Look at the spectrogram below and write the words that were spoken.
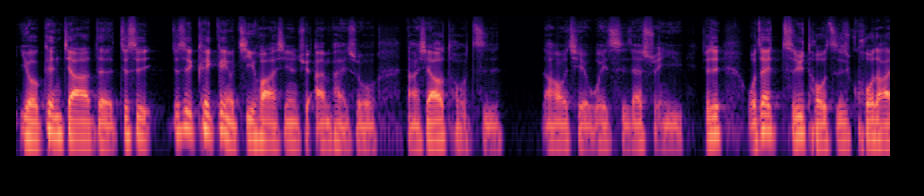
有更加的，就是就是可以更有计划性的去安排说哪些要投资。然后且维持在损益，就是我在持续投资、扩大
